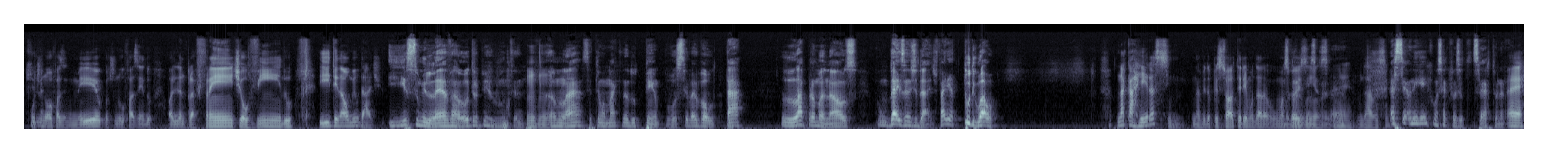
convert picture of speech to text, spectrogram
Que Continuo fazendo o meu, continuo fazendo, olhando pra frente, ouvindo e tendo a humildade. E isso me leva a outra pergunta. Uhum. Vamos lá, você tem uma máquina do tempo. Você vai voltar lá para Manaus com 10 anos de idade. Faria tudo igual? Na carreira, sim. Na vida pessoal, teria mudado algumas Mudado algumas coisinhas. coisas, né? é, mudava assim. É ninguém consegue fazer tudo certo, né? É.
